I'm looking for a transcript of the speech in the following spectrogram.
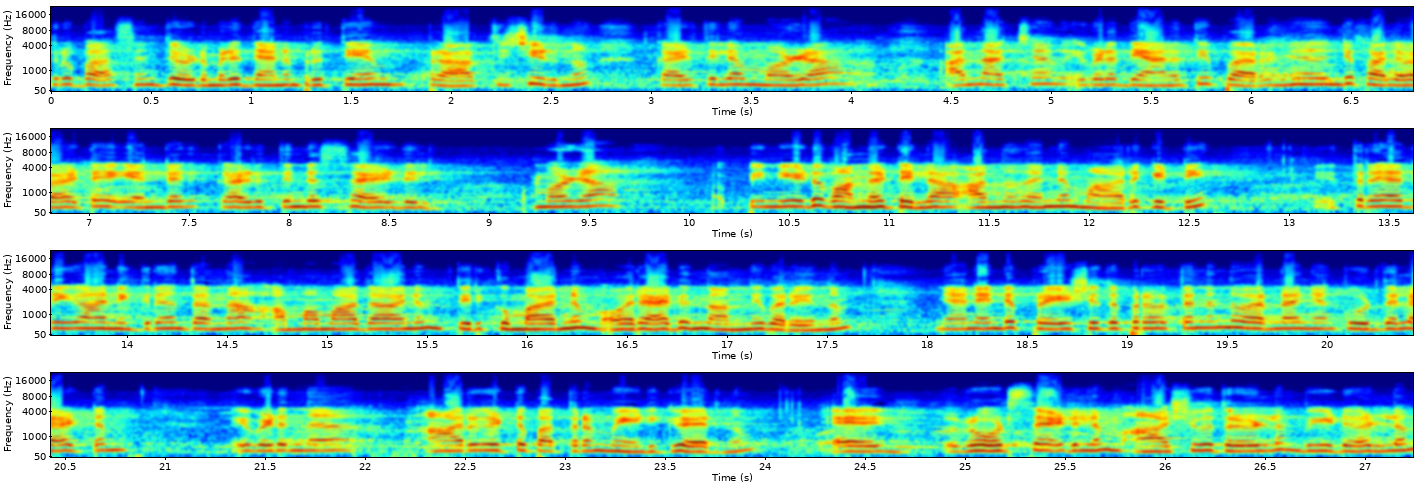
കൃപാസനത്തിൽ ഉടമ്പടി ധ്യാനം പ്രത്യേകം പ്രാർത്ഥിച്ചിരുന്നു. കഴുത്തിലെ മുഴ അന്ന് അച്ഛൻ ഇവിടെ ധ്യാനത്തിൽ പറഞ്ഞതിന്റെ ഫലമായിട്ട് എന്റെ കഴുത്തിന്റെ സൈഡിൽ മുഴ പിന്നീട് വന്നിട്ടില്ല. അന്ന് തന്നെ മാറി കിട്ടി. ഇത്രയധികം അനുഗ്രഹം തന്ന അമ്മ മാതാവിനും തിരുക്കുമാരനും ഒരാരും നന്ദി പറയുന്നു. ഞാൻ എന്റെ പ്രേക്ഷിത പ്രവർത്തനം എന്ന് പറഞ്ഞാൽ ഞാൻ കൂടുതലായിട്ടും ഇവിടുന്ന് ആറുകെട്ട് പത്രം മേടിക്കുമായിരുന്നു. റോഡ് സൈഡിലും ആശുപത്രികളിലും വീടുകളിലും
